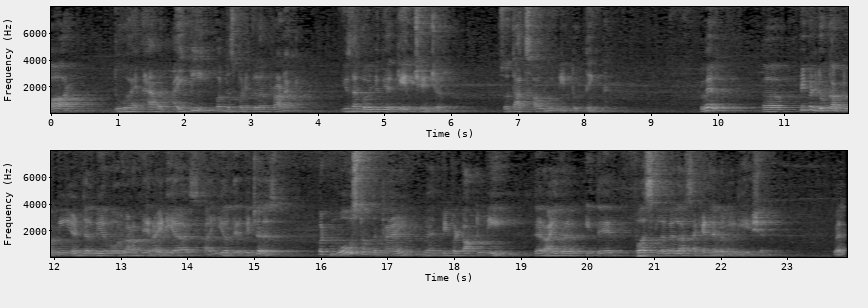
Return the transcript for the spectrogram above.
Or do I have an IP for this particular product? Is that going to be a game changer? So that's how you need to think. Well, uh, people do come to me and tell me about a lot of their ideas, I hear their pitches, but most of the time when people talk to me, they're either in their first level or second level ideation. Well,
